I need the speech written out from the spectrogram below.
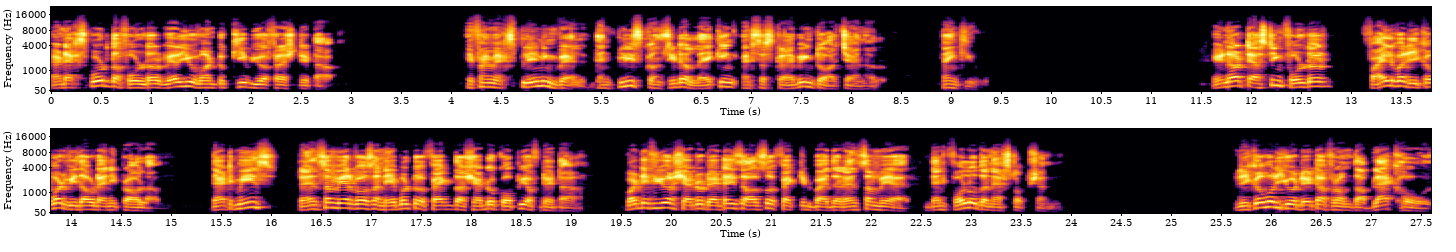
and export the folder where you want to keep your fresh data. If I'm explaining well, then please consider liking and subscribing to our channel. Thank you. In our testing folder, files were recovered without any problem. That means ransomware was unable to affect the shadow copy of data. But if your shadow data is also affected by the ransomware, then follow the next option. Recover your data from the black hole.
